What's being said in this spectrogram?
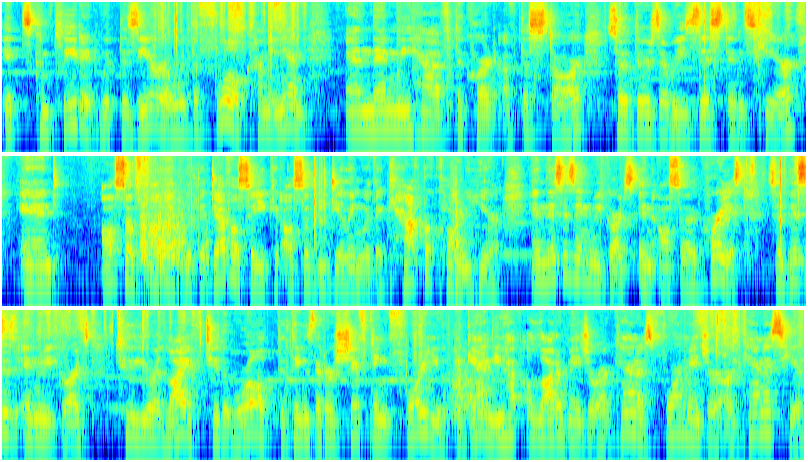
it's completed with the zero, with the fool coming in. And then we have the card of the star. So there's a resistance here. And also followed with the devil so you could also be dealing with a capricorn here. And this is in regards and also aquarius. So this is in regards to your life to the world the things that are shifting for you. Again you have a lot of major arcanas four major arcanas here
